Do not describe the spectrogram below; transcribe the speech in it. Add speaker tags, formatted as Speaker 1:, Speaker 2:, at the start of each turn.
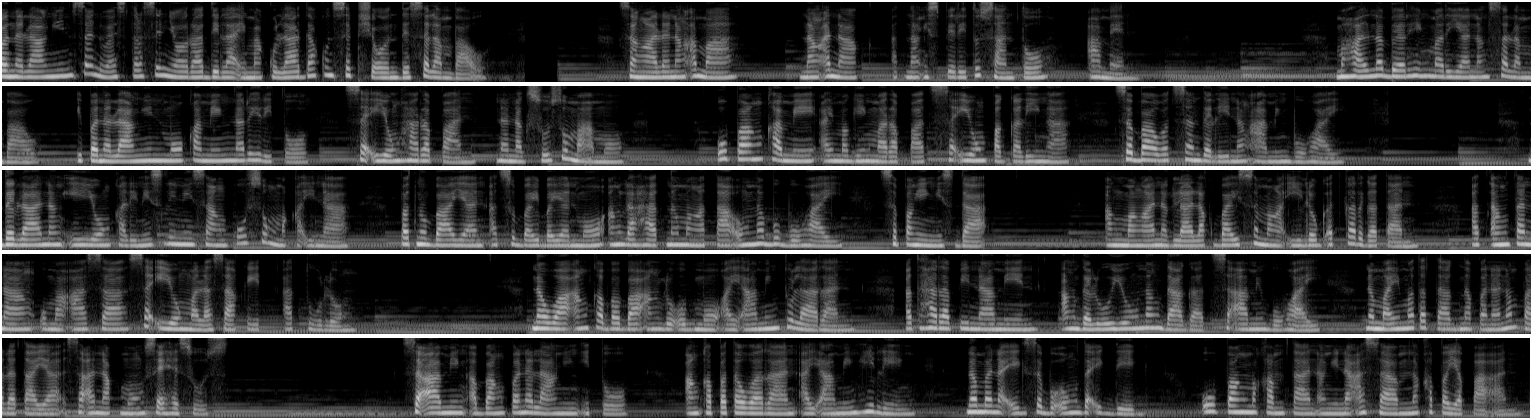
Speaker 1: Panalangin sa Nuestra Señora de la Immaculada Concepcion de Salambao. Sa ngala ng Ama, ng Anak, at ng Espiritu Santo. Amen. Mahal na Berhing Maria ng Salambao, ipanalangin mo kaming naririto sa iyong harapan na nagsusumamo upang kami ay maging marapat sa iyong pagkalinga sa bawat sandali ng aming buhay. Dala ng iyong kalinis-linisang pusong makaina, patnubayan at subaybayan mo ang lahat ng mga taong nabubuhay sa pangingisda, ang mga naglalakbay sa mga ilog at karagatan, at ang tanang umaasa sa iyong malasakit at tulong. Nawa ang kababaang loob mo ay aming tularan at harapin namin ang daluyong ng dagat sa aming buhay na may matatag na pananampalataya sa anak mong si Jesus. Sa aming abang panalangin ito, ang kapatawaran ay aming hiling na manaig sa buong daigdig upang makamtan ang inaasam na kapayapaan.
